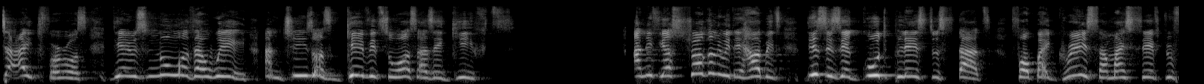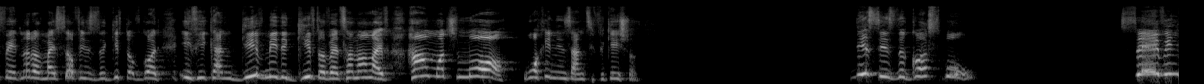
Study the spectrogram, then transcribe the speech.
died for us. There is no other way, and Jesus gave it to us as a gift. And if you're struggling with a habit, this is a good place to start. For by grace am I saved through faith, not of myself. It is the gift of God. If He can give me the gift of eternal life, how much more walking in sanctification? This is the gospel. Saving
